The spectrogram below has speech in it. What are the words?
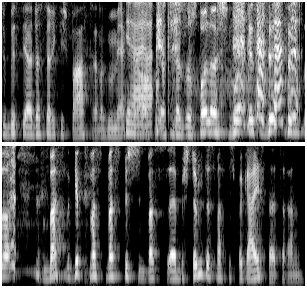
du bist ja, du hast ja richtig Spaß dran. Also man merkt ja Ja, auch, dass du da das so voller Fokus bist und so. Was gibt's was, was, was äh, Bestimmtes, was dich begeistert dran?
